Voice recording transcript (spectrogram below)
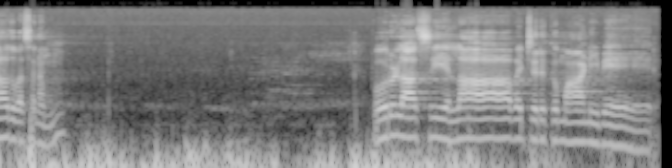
பத்தாவது வசனம். பொருளாசை எல்லாவற்றிற்கும் ஆணிவேர்.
